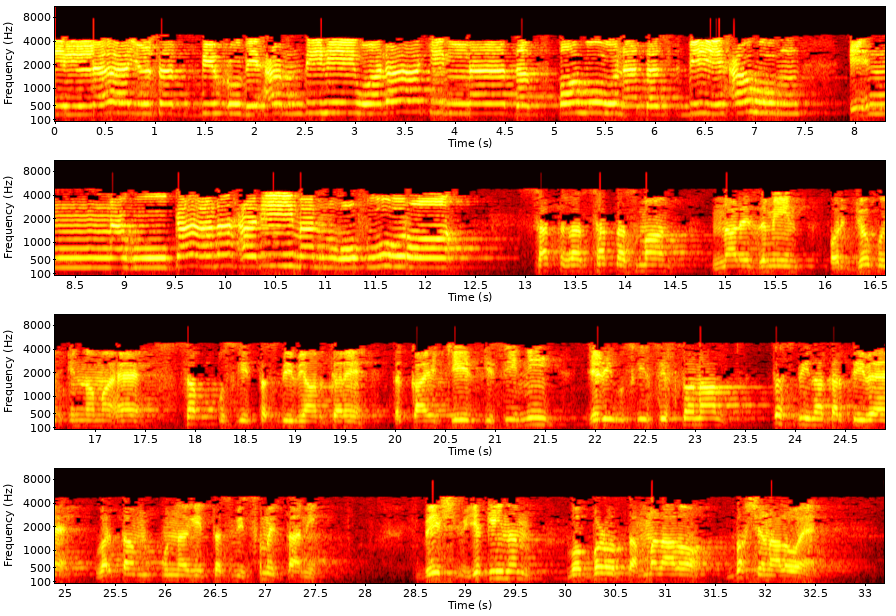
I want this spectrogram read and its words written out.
إلا يسبح بحمده ولكن لا تفقهون تسبيحهم إنه كان حليما غفورا ست ست اسمان نالے زمین اور جو کچھ انما ہے، سب اس کی تسبیح بیان کریں تو کئی چیز اسی نہیں جڑی اس کی صفتوں نال تسبیح نہ کرتی وے۔ ورتم انہاں کی تسبیح سمجھتا نہیں۔ بیش یقیناً وہ بڑو تحمل آلو بخشن آلو ہے۔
